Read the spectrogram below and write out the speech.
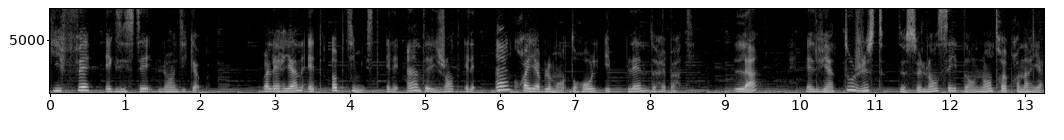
qui fait exister le handicap. Valériane est optimiste, elle est intelligente, elle est incroyablement drôle et pleine de répartie. Là, elle vient tout juste de se lancer dans l'entrepreneuriat.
